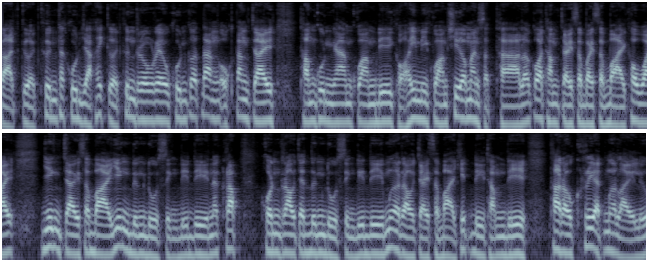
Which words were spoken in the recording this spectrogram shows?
กาสเกิดขึ้น ถ้าคุณอยากให้เกิดขึ้นเร็วๆ คุณก็ตั้งอกตั้งใจทำคุณงามความดี ขอให้มีความเชื่อมั่นศรัทธา แล้วก็ทำใจสบายๆเข้าไว้ ยิ่งใจสบายยิ่งดึงดูดสิ่งดีๆนะครับ คนเราจะดึงดูดสิ่งดีๆ เมื่อเราใจสบายคิดดีทำดี ถ้าเราเครียดเมื่อไหร่ หรือ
